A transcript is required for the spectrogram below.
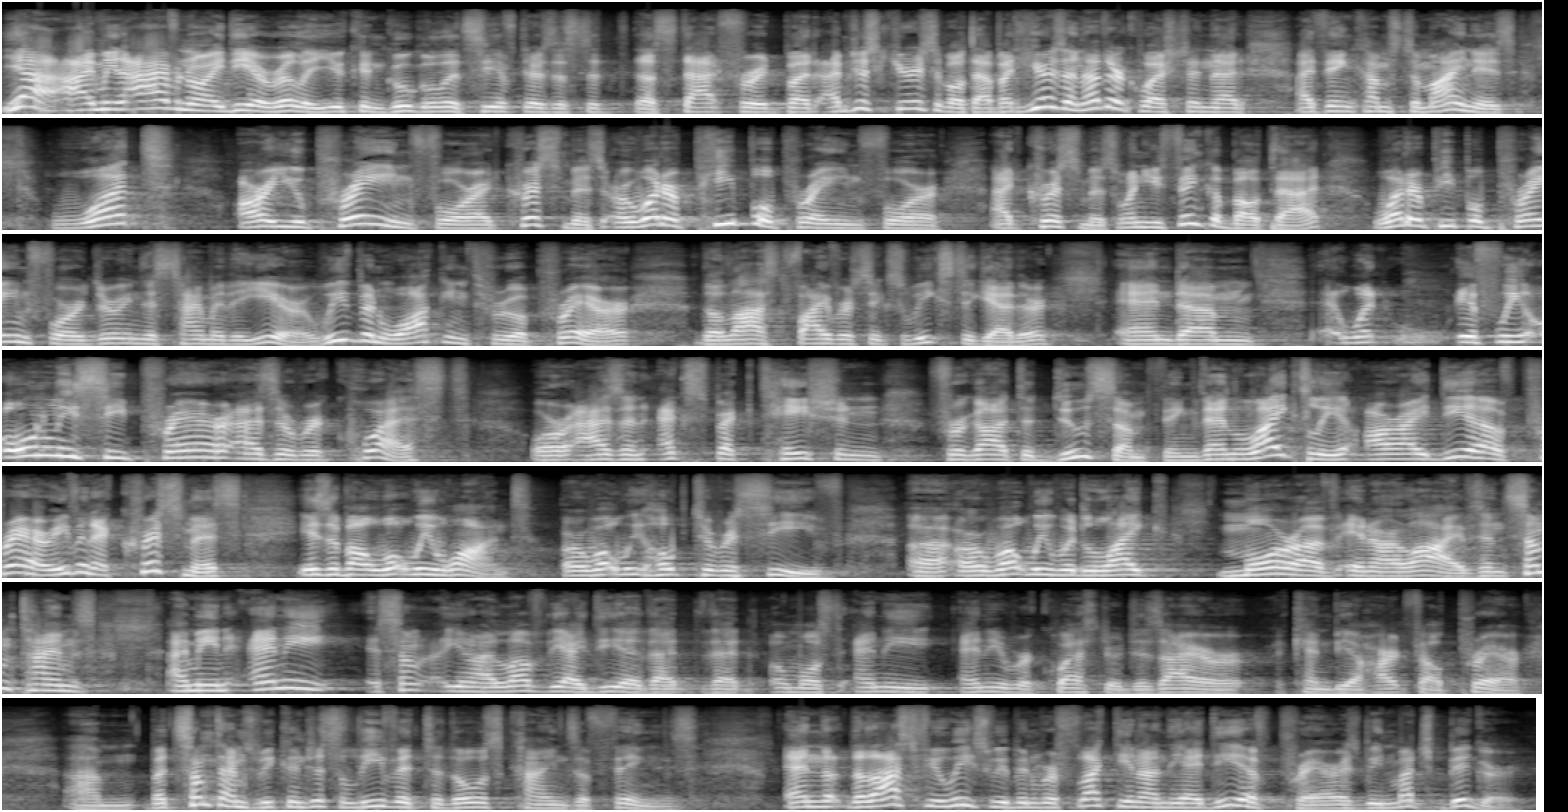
yeah, I mean, I have no idea really. You can Google it, see if there's a, stat for it, but I'm just curious about that. But here's another question that I think comes to mind is what are you praying for at Christmas? Or what are people praying for at Christmas? When you think about that, what are people praying for during this time of the year? We've been walking through a prayer the last five or six weeks together. And um, what, if we only see prayer as a request, or as an expectation for God to do something, then likely our idea of prayer, even at Christmas, is about what we want or what we hope to receive uh, or what we would like more of in our lives. And sometimes, I mean, any, some, you know, I love the idea that, that almost any, any request or desire can be a heartfelt prayer. Um, but sometimes we can just leave it to those kinds of things. And the, the last few weeks, we've been reflecting on the idea of prayer as being much bigger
